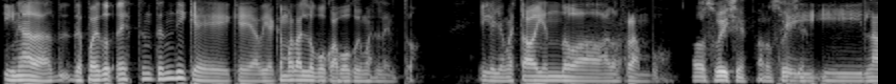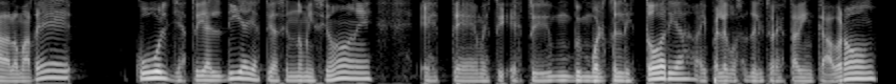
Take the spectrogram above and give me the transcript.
Y nada, después de esto entendí que, que había que matarlo poco a poco y más lento. Y que yo me estaba yendo a, a los Rambos. A los switches, a los Sí, switches. y nada, lo maté. Cool, ya estoy al día, ya estoy haciendo misiones. Este, me estoy, estoy envuelto en la historia. Hay un par de cosas de la historia que está bien cabrón.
